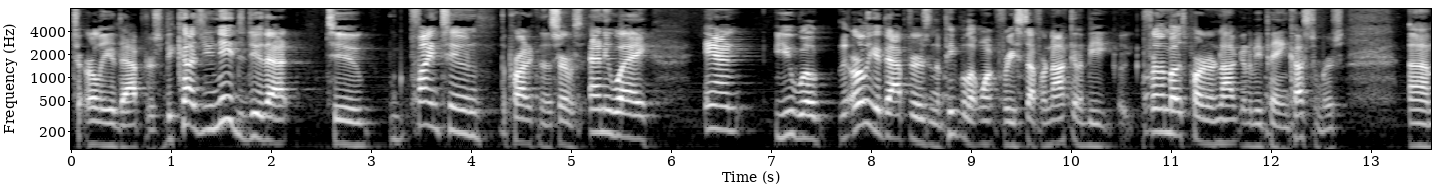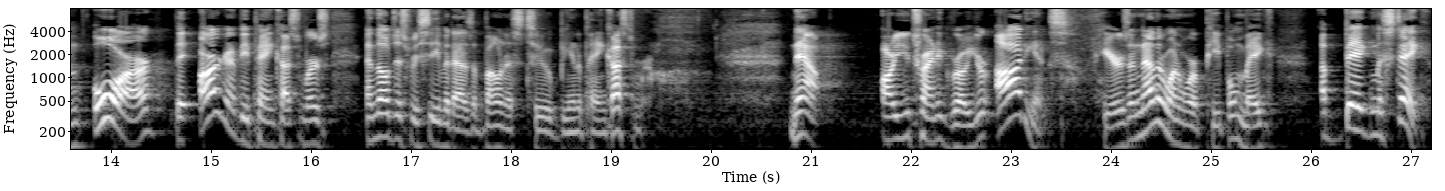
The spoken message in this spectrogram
to early adapters because you need to do that to fine tune the product and the service anyway and you will the early adapters and the people that want free stuff are not going to be for the most part are not going to be paying customers um, or they are going to be paying customers and they'll just receive it as a bonus to being a paying customer. Now, are you trying to grow your audience? Here's another one where people make a big mistake.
